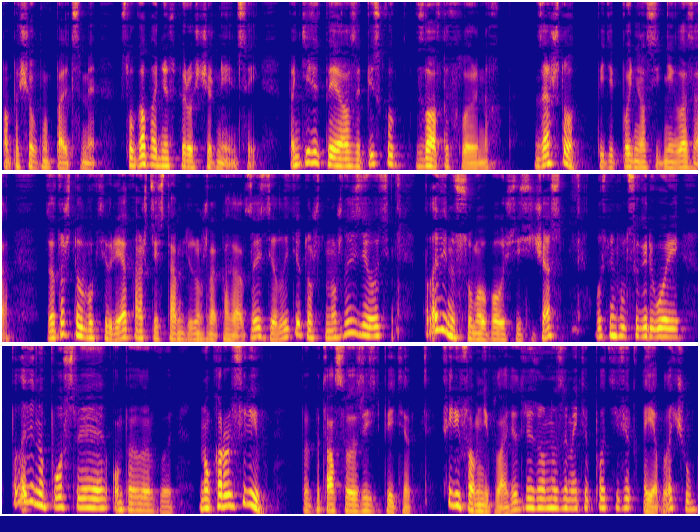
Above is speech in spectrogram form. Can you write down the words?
Папа щелкнул пальцами. Слуга поднес перо с чернильницей. Понтифик передал записку в золотых флоринах. «За что?» — Петя поднял синие глаза. За то, что вы в октябре окажетесь там, где нужно оказаться, сделайте то, что нужно сделать. Половину суммы вы получите сейчас, усмехнулся Григорий. Половину после, он повел рукой. Но король Филипп, попытался возразить Петя. Филипп не платит, резонно заметил платифик, а я плачу.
